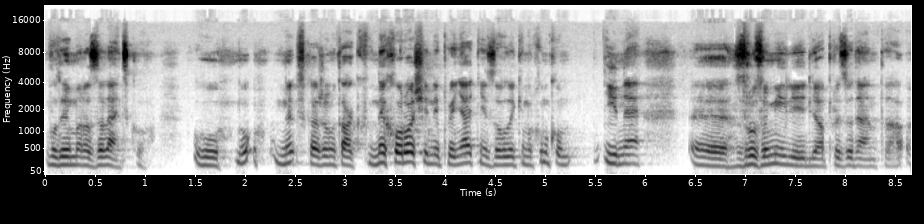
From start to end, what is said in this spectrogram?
Володимира Зеленського. У ну не скажімо так, нехороші, неприйнятні за великим рахунком і не е, зрозумілі для президента е,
